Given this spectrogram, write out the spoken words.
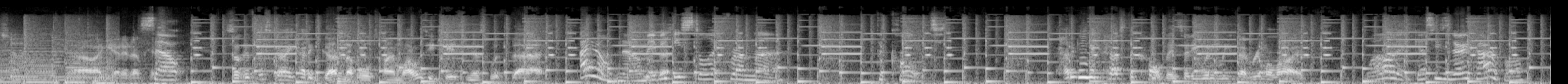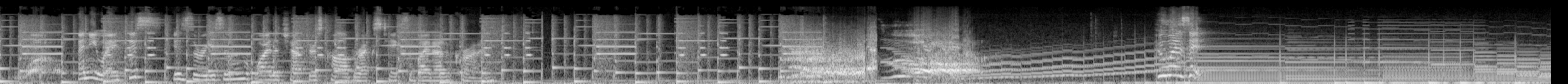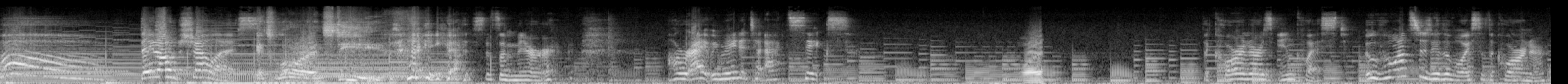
Oh, I get it, okay. So So if this guy had a gun the whole time, why was he chasing us with that? I don't know. Maybe he stole it from the the cult. How did he get past the cult? They said he wouldn't leave that room alive. Well, I guess he's very powerful. Wow. Anyway, this is the reason why the chapter is called Rex Takes a Bite Out of Crime. Who is it? Oh, they don't show us. It's Laura and Steve! yes, it's a mirror. All right, we made it to Act Six, What? Coroner's inquest. Ooh, who wants to do the voice of the coroner?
